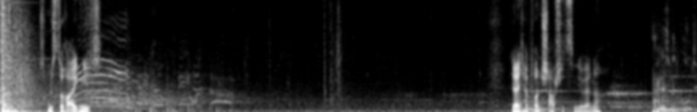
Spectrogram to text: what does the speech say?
Das müsste doch eigentlich... Ja, ich habe doch ein Scharfschützengewehr, ne? Alles wird gut.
